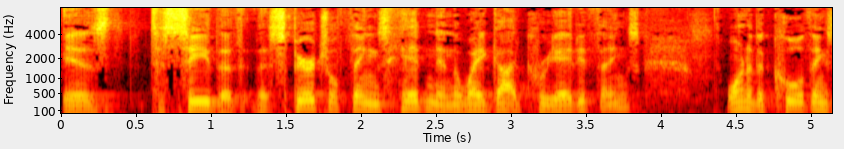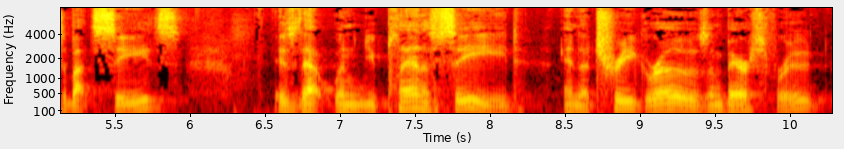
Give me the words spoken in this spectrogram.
is to see the, the spiritual things hidden in the way God created things. One of the cool things about seeds is that when you plant a seed and a tree grows and bears fruit,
